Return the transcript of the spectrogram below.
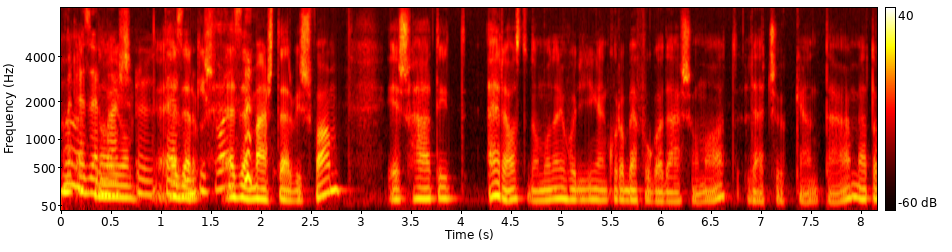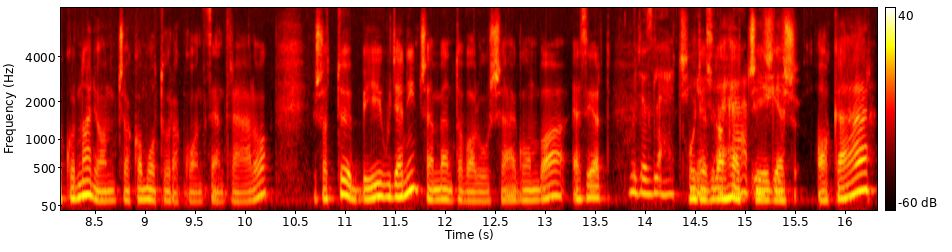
Mert hát, ezer más tervünk ezer, is van. Ezer más terv is van, és hát itt erre azt tudom mondani, hogy ilyenkor a befogadásomat lecsökkentem, mert akkor nagyon csak a motorra koncentrálok, és a többi ugye nincsen bent a valóságomba, ezért... Hogy ez lehetséges, hogy ez lehetséges akár, akár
